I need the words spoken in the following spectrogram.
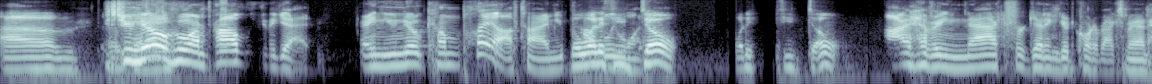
um, okay. you know who I'm probably gonna get, and you know come playoff time, you. But what if you don't? What if you don't? I have a knack for getting good quarterbacks, man.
